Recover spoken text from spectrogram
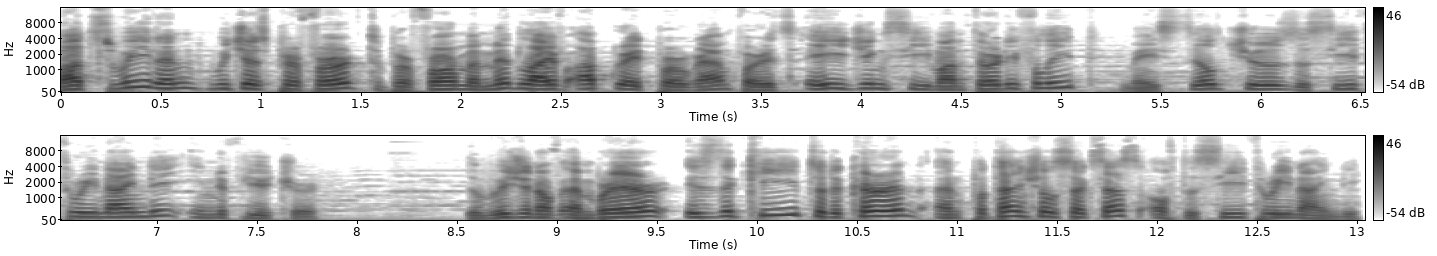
But Sweden, which has preferred to perform a midlife upgrade program for its aging C-130 fleet, may still choose the C-390 in the future. The vision of Embraer is the key to the current and potential success of the C-390.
